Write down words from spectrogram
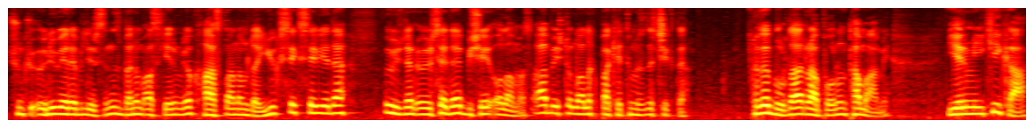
Çünkü ölü verebilirsiniz. Benim askerim yok. Hastanım da yüksek seviyede. O yüzden ölse de bir şey olamaz. Abi 5 dolarlık paketimiz de çıktı. Ve burada raporun tamamı. 22K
